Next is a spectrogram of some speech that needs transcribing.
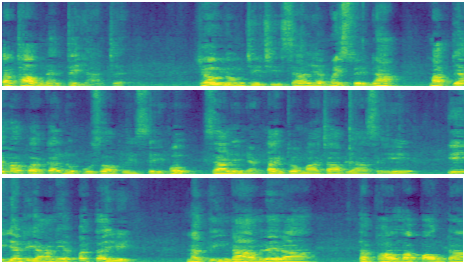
တစ်ထောင်နဲ့တရားကျက်ရုံရုံကြည်ကြည်စားရမိတ်ဆွေများ မပြတ်မကွက်ကတ်လို့ပူဇော်ပေးစေဖို့စားနေနဲ့တိုက်တွန်းမှာကြားပြစေဤယတရားနဲ့ပတ်သက်၍မတိနာမလဲတာတဘောင်းမပေါက်တာ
